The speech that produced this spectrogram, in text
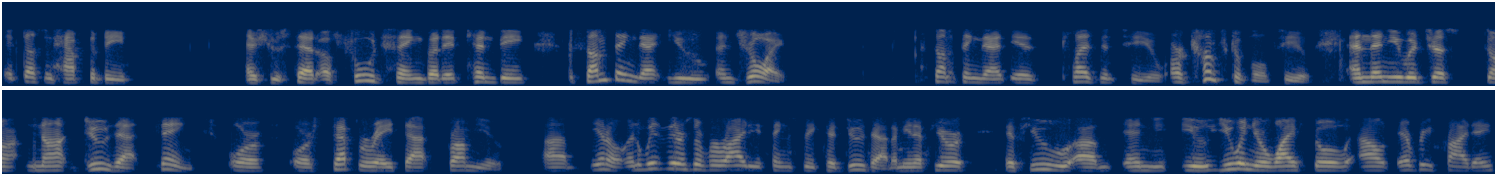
It doesn't have to be, as you said, a food thing, but it can be something that you enjoy, something that is pleasant to you or comfortable to you. And then you would just not, do that thing or, or separate that from you. Um, you know, and we, there's a variety of things we could do that. I mean, if you're if you um, and you you and your wife go out every Friday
